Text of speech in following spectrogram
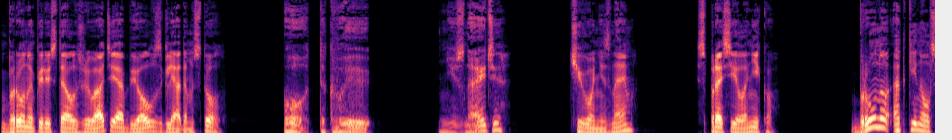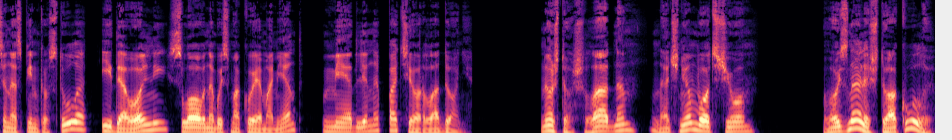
Бруно перестал жевать и обвел взглядом стол. О, так вы не знаете? Чего не знаем? Спросила Нико. Бруно откинулся на спинку стула и, довольный, словно бы смакуя момент, медленно потер ладони. Ну что ж, ладно, начнем вот с чего. Вы знали, что акулы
